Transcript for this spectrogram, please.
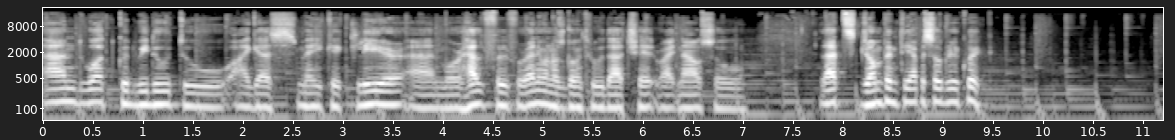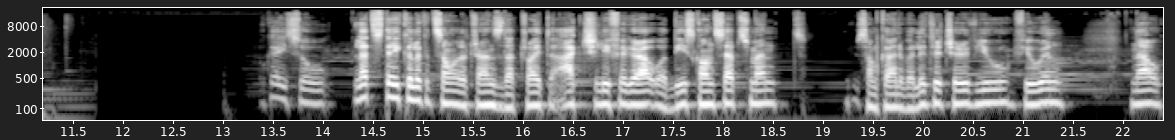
And what could we do to i guess make it clear and more helpful for anyone who's going through that shit right now? So let's jump into the episode real quick. Okay so let's take a look at some of the trends that try to actually figure out what these concepts meant. Some kind of a literature review if you will. Now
